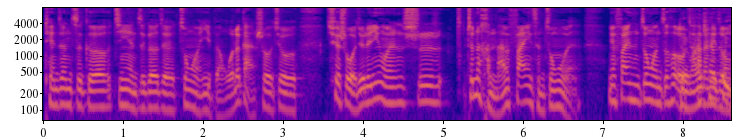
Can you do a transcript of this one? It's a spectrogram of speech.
天真之歌》《经验之歌》这中文译本，我的感受就确实，我觉得英文诗真的很难翻译成中文，因为翻译成中文之后，它的那种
